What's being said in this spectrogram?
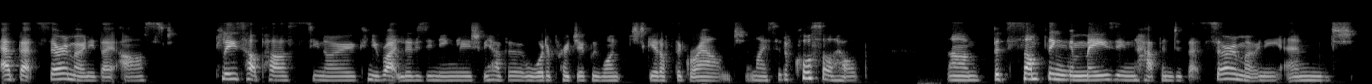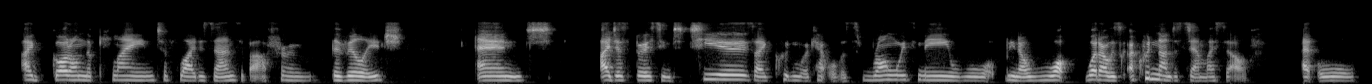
at that ceremony, they asked, Please help us. You know, can you write letters in English? We have a water project we want to get off the ground. And I said, Of course, I'll help. Um, but something amazing happened at that ceremony, and I got on the plane to fly to Zanzibar from the village, and I just burst into tears. I couldn't work out what was wrong with me, or you know what what I was. I couldn't understand myself at all.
